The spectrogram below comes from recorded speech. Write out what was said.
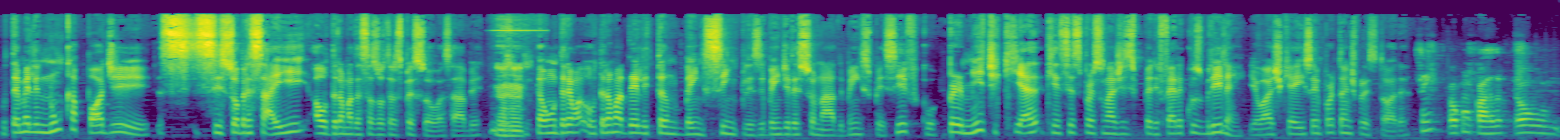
o tema ele nunca pode se sobressair ao drama dessas outras pessoas, sabe? Uhum. Então, o drama, o drama dele tão bem simples e bem direcionado e bem específico permite que, é, que esses personagens periféricos brilhem. Eu acho acho que é isso é importante pra história. Sim, eu concordo. Eu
